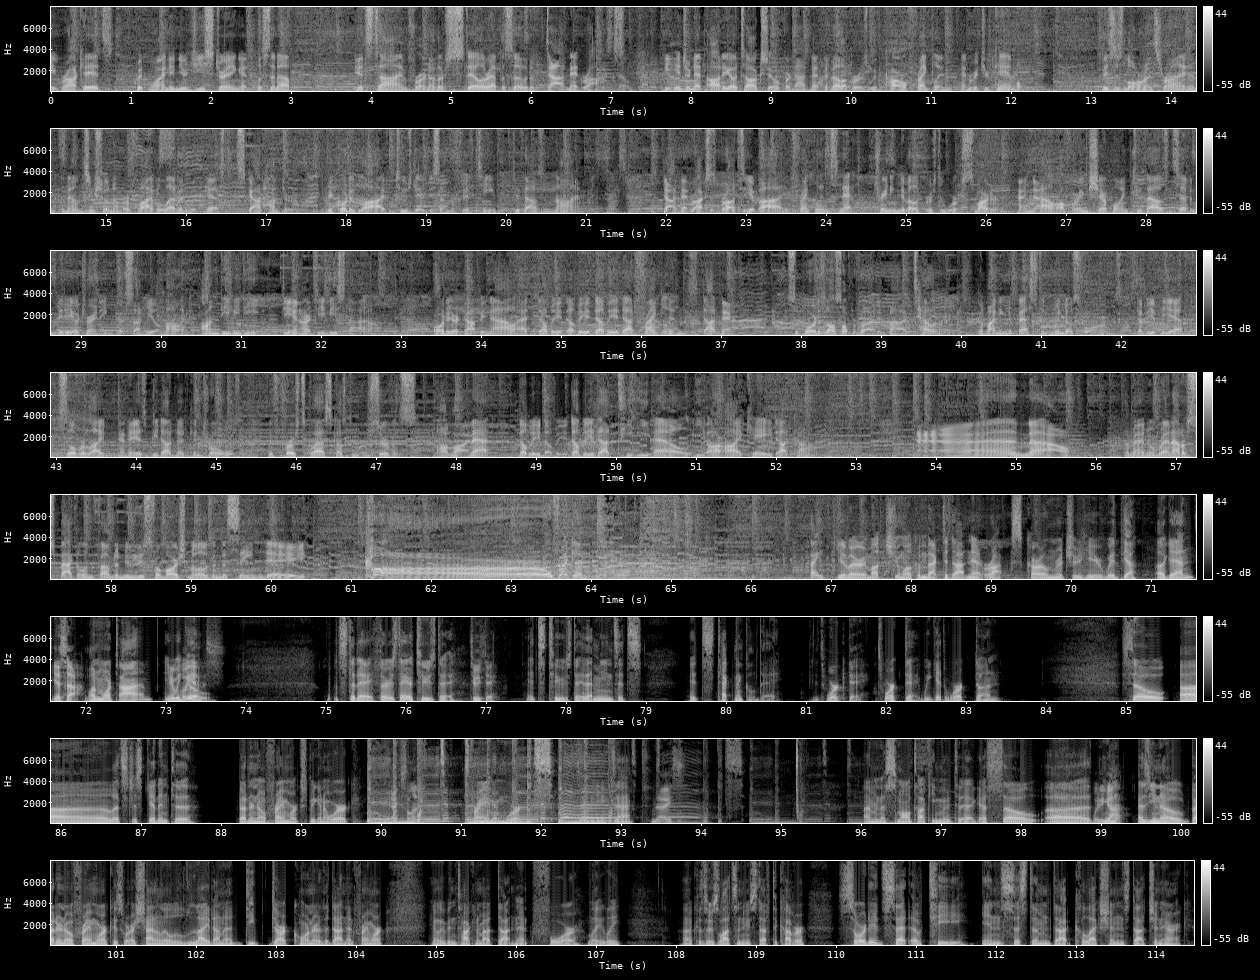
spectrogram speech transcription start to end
Hey, Rockheads, quit winding your G string and listen up. It's time for another stellar episode of .NET Rocks, the internet audio talk show for .NET developers with Carl Franklin and Richard Campbell. This is Lawrence Ryan announcing show number 511 with guest Scott Hunter, recorded live Tuesday, December 15th, 2009. .NET Rocks is brought to you by Franklin's Net, training developers to work smarter, and now offering SharePoint 2007 video training with Sahil Malik on DVD, DNR TV style. Order your copy now at www.franklins.net. Support is also provided by Telerik, combining the best in Windows forms, WPF, Silverlight, and ASP.NET controls with first-class customer service. Online at www.telerik.com. And now, the man who ran out of spackle and found a new use for marshmallows in the same day, Carl Franklin. Thank you very much, and welcome back to .NET Rocks. Carl and Richard here with you again. Yes, sir. One more time. Here we Oh, go. yes. What's today? Thursday or Tuesday? Tuesday. It's Tuesday. That means it's it's technical day. It's work day. It's work day. We get work done. So uh, let's just get into better know framework. Speaking of work, Excellent. frameworks to be exact. Nice. I'm in a small talky mood today, I guess. So, uh, What do you know- got? as you know, Better Know Framework is where I shine a little light on a deep, dark corner of the .NET framework, and we've been talking about .NET 4 lately because there's lots of new stuff to cover. Sorted set of T in system.collections.generic.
